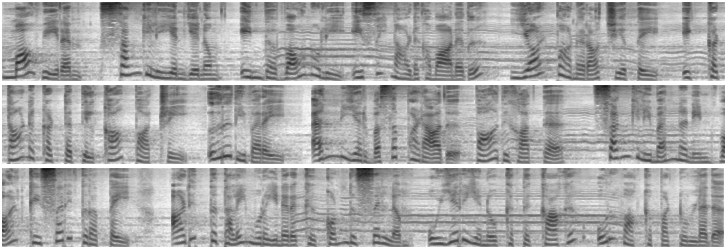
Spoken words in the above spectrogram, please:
மாவீரன் சங்கிலியன் எனும் இந்த வானொலி இசை நாடகமானது யாழ்ப்பாண ராச்சியத்தை இக்கட்டான கட்டத்தில் காப்பாற்றி இறுதி வரை அந்நியர் வசப்படாது பாதுகாத்த சங்கிலி மன்னனின் வாழ்க்கை சரித்திரத்தை அடுத்த தலைமுறையினருக்கு கொண்டு செல்லும் உயரிய நோக்கத்துக்காக உருவாக்கப்பட்டுள்ளது.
